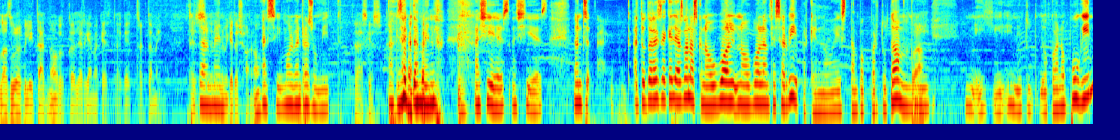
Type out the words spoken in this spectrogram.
la durabilitat, no? que, que allarguem aquest, aquest tractament. És, és Totalment. una miqueta això, no? Ah, sí, molt ben resumit. Gràcies. Exactament. així és, així és. Doncs a totes aquelles dones que no ho, vol, no ho volen fer servir, perquè no és tampoc per tothom, Clar. ni, ni, i, ni tot, que no puguin,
